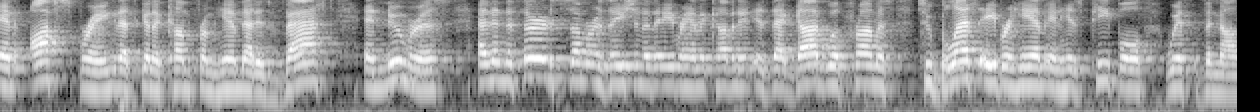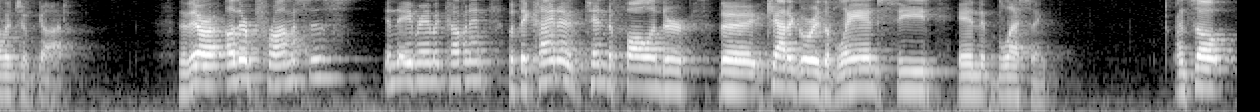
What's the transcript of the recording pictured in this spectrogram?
an offspring that's going to come from him that is vast and numerous. And then the third summarization of the Abrahamic covenant is that God will promise to bless Abraham and his people with the knowledge of God. Now, there are other promises in the Abrahamic covenant, but they kind of tend to fall under the categories of land, seed, and blessing. And so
